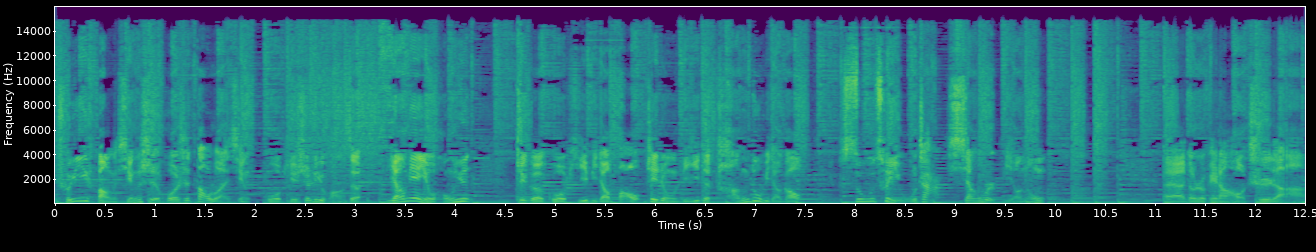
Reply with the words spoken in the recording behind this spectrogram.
垂纺形式或者是倒卵形，果皮是绿黄色，阳面有红晕，这个果皮比较薄，这种梨的糖度比较高，酥脆无渣，香味比较浓，呃，都是非常好吃的啊。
